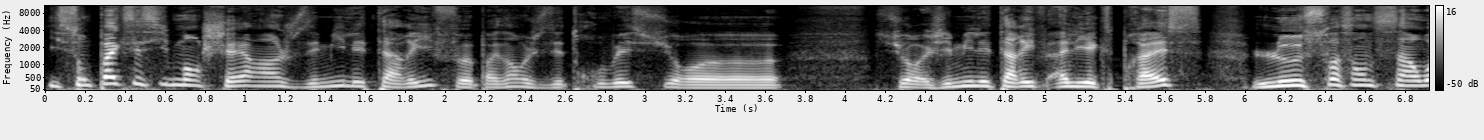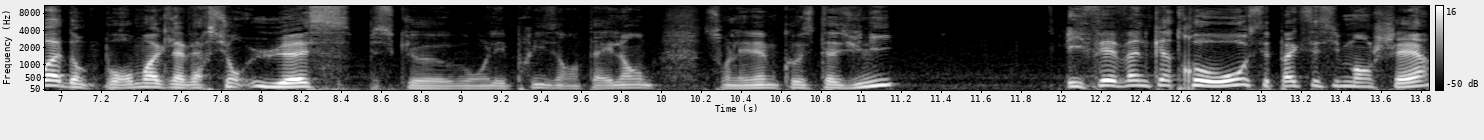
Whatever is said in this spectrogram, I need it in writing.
Ils sont pas excessivement chers, hein. je vous ai mis les tarifs, euh, par exemple je les ai trouvés sur... euh, j'ai mis les tarifs AliExpress, le 65 watts, donc pour moi avec la version US, puisque bon, les prix en Thaïlande sont les mêmes qu'aux États-Unis. Il fait 24 euros, c'est pas excessivement cher.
